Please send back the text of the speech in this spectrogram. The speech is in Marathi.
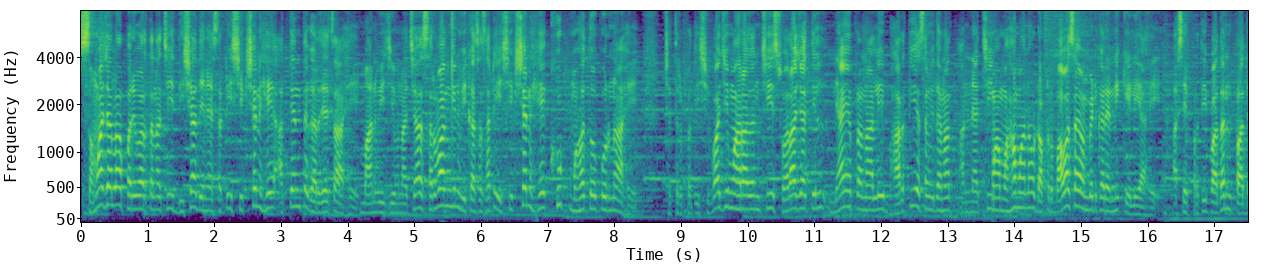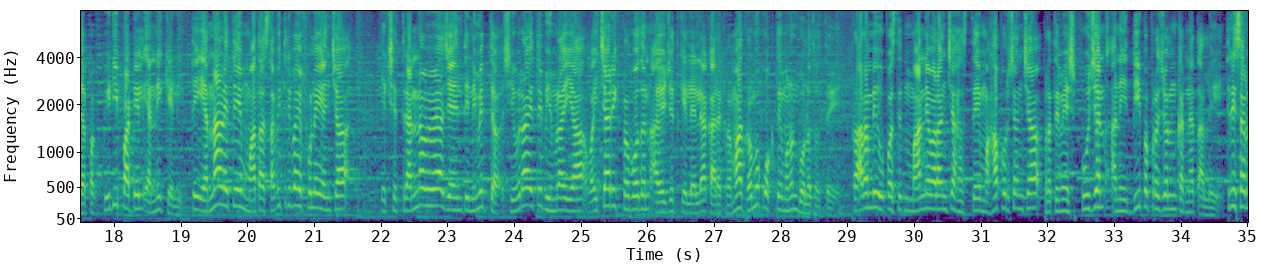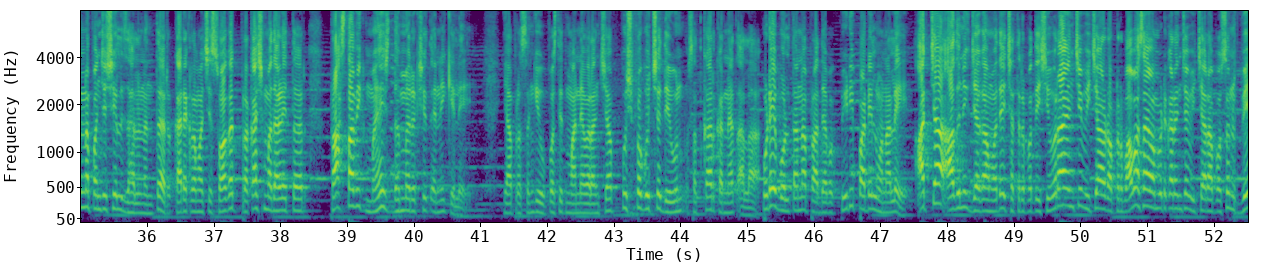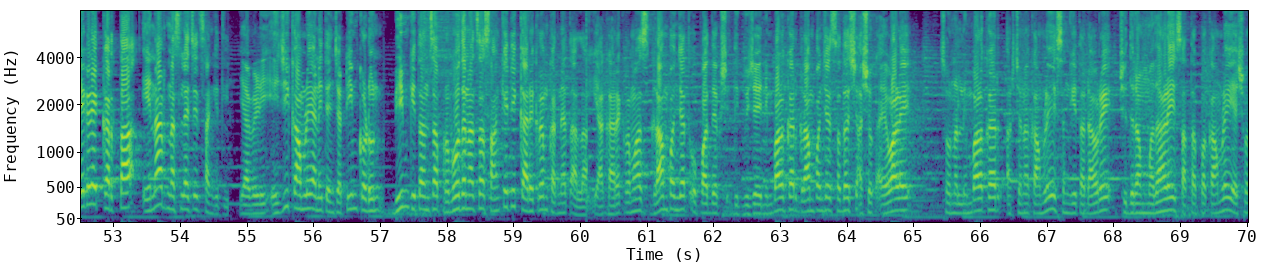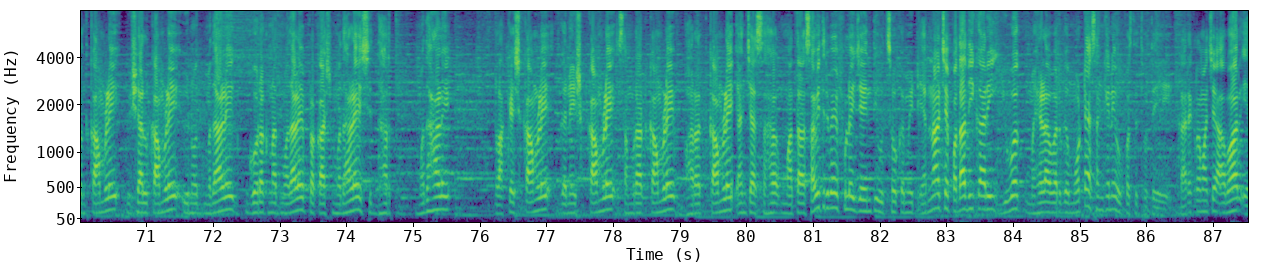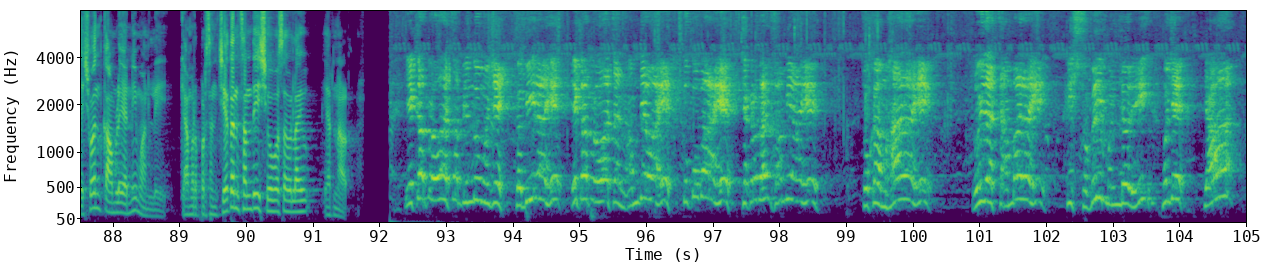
समाजाला परिवर्तनाची दिशा देण्यासाठी शिक्षण हे अत्यंत गरजेचं आहे. मानवी जीवनाच्या सर्वांगीण विकासासाठी शिक्षण हे खूप महत्त्वपूर्ण आहे. छत्रपती शिवाजी महाराजांची स्वराज्यातील न्यायप्रणाली भारतीय संविधानात आणण्याची महामानव डॉक्टर बाबासाहेब आंबेडकर यांनी केली आहे. असे प्रतिपादन प्राध्यापक पी डी पाटील यांनी केली. ते एर्नाळ येथे माता सावित्रीबाई फुले यांच्या एकशे त्र्याण्णव्या जयंतीनिमित्त शिवराय ते भीमराय या वैचारिक प्रबोधन आयोजित केलेल्या कार्यक्रमात प्रमुख वक्ते म्हणून बोलत होते. प्रारंभी उपस्थित मान्यवरांच्या हस्ते महापुरुषांच्या प्रतिमेश पूजन आणि दीप प्रज्वलन करण्यात आले. त्रिसर्ण पंचशील झाल्यानंतर कार्यक्रमाचे स्वागत प्रकाश मदाळे तर प्रास्ताविक महेश धम्मरक्षित यांनी केले. या प्रसंगी उपस्थित मान्यवरांच्या पुष्पगुच्छ देऊन सत्कार करण्यात आला. पुढे बोलताना प्राध्यापक पी. डी. पाटील म्हणाले आजच्या आधुनिक जगामध्ये छत्रपती शिवरायांचे विचार डॉक्टर बाबासाहेब आंबेडकरांच्या विचारापासून वेगळे करता येणार नसल्याचे सांगितले. यावेळी एजी कांबळे आणि त्यांच्या टीमकडून भीमगीतांचा प्रबोधनाचा सांकेतिक कार्यक्रम करण्यात आला. या कार्यक्रमास ग्रामपंचायत उपाध्यक्ष दिग्विजय निंबाळकर ग्रामपंचायत सदस्य अशोक ऐवाळे सोनल लिंबाळकर अर्चना कांबळे संगीता डावरे सिद्धराम मधाळे साताप्पा कांबळे यशवंत कांबळे विशाल कांबळे विनोद मधाळे गोरखनाथ मधाळे प्रकाश मधाळे सिद्धार्थ मधाळे राकेश कांबळे गणेश कांबळे सम्राट कांबळे भारत कांबळे यांच्यासह माता सावित्रीबाई फुले जयंती उत्सव कमिटी एर्नाळचे पदाधिकारी युवक महिला वर्ग मोठ्या संख्येने उपस्थित होते. कार्यक्रमाचे आभार यशवंत कांबळे यांनी मानले. कॅमेरा पर्सन चेतन संधी शिवबसाव लाईव्ह एर्नाळ. एका प्रवाहाचा बिंदू म्हणजे कबीर आहे एका प्रवाहाचा नामदेव आहे तुकोबा आहे चक्रधर स्वामी आहे चोखा महाल आहे रोहिदास चांबार आहे ही सगळी मंडळी म्हणजे त्या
